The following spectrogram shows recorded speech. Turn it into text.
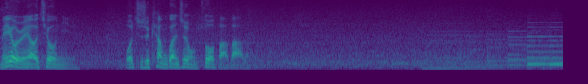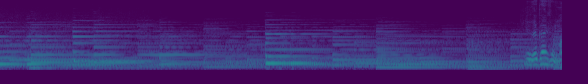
没有人要救你，我只是看不惯这种做法罢了。你在干什么？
